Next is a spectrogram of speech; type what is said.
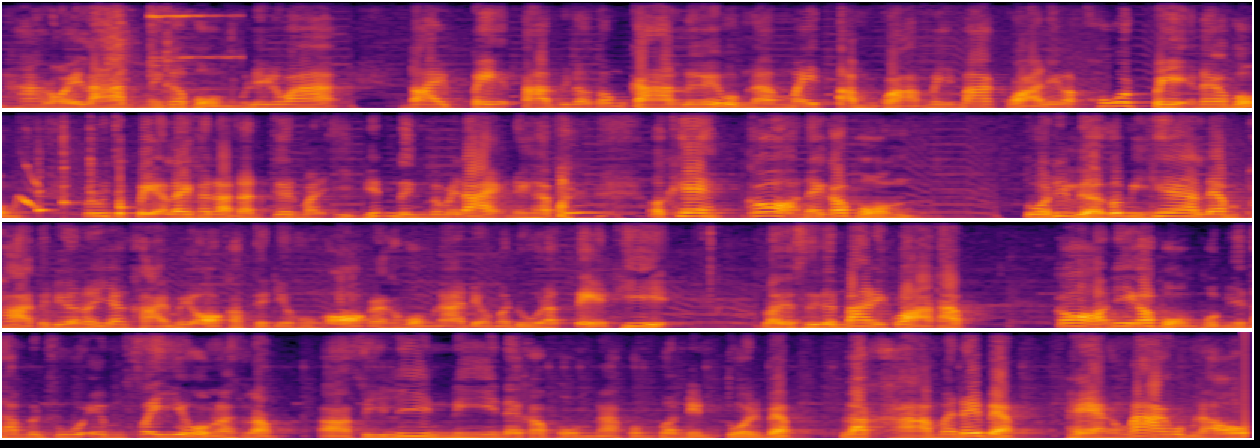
2,500 ล้านนะครับผมเรียกได้ว่าได้เป๊ะตามที่เราต้องการเลยครับผมนะไม่ต่ำกว่าไม่มากกว่าเรียกว่าโคตรเป๊ะนะครับผมไม่รู้จะเป๊ะอะไรขนาดนั้นเกินมาอีกนิดนึงก็ไม่ได้นะครับโอเค ก็นะครับผม ตัวที่เหลือก็มีแค่แรมผ่าตัวเดียวนะยังขายไม่ออกครับแต่เดี๋ยวคงออกนะครับผมนะเดี๋ยวมาดูนักเตะที่เราจะซื้อกันบ้างดีกว่าครับก็นี่ครับผมผมจะทำเป็น full MC ครับผมนะสำหรับซีรีส์นี้นะครับผมนะผมก็เน้นตัวที่แบบราคาไม่ได้แบบแพงมากครับผมนะเอา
